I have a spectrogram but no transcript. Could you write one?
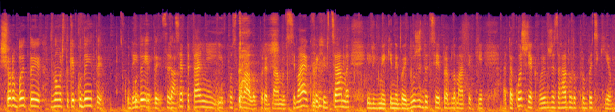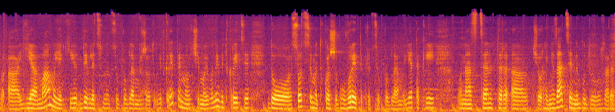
що робити знову ж таки, куди йти. Куди, Куди йти? йти? Це, це питання і поставало перед нами всіма, як фахівцями і людьми, які не байдужі до цієї проблематики. А також, як ви вже згадували про батьків, а є мами, які дивляться на цю проблему вже відкритими очима, і вони відкриті до соціуму, також щоб говорити про цю проблему. Є такий у нас центр а, чи організація, не буду зараз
